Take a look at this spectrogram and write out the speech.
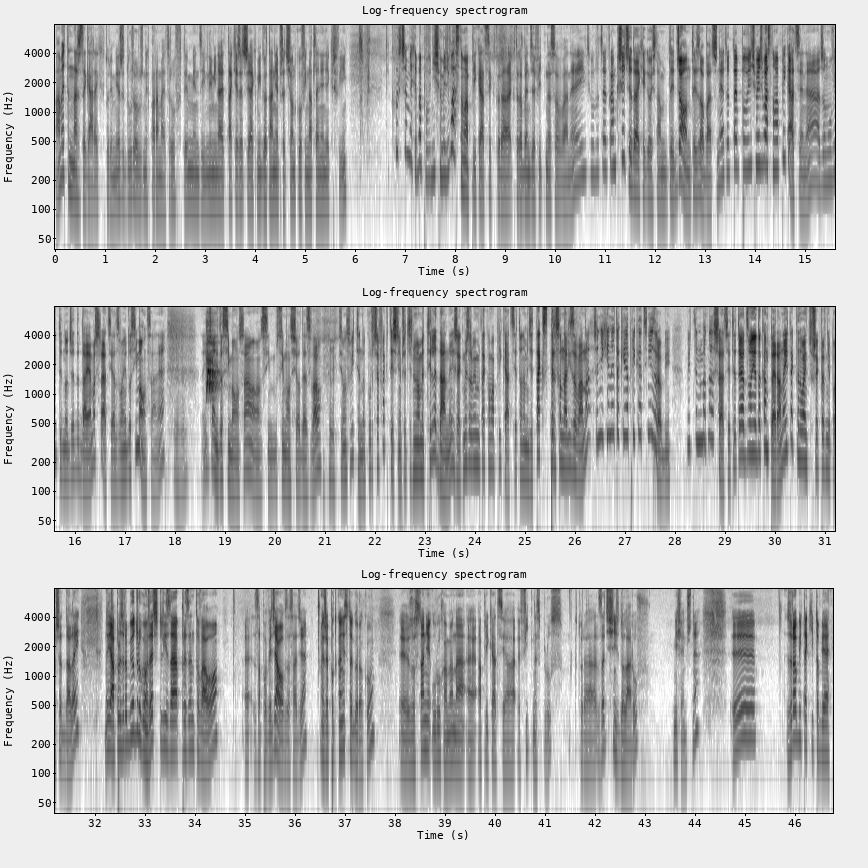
Mamy ten nasz zegarek, który mierzy dużo różnych parametrów, w tym między innymi nawet takie rzeczy jak migotanie przedsionków i natlenienie krwi kurczę, my chyba powinniśmy mieć własną aplikację, która, która będzie fitnessowa, nie? I tam krzyczy do jakiegoś tam, ty John, ty zobacz, nie? To tak powinniśmy mieć własną aplikację, nie? A John mówi, ty no Jedediah, masz rację, ja dzwonię do Simonsa, nie? Mhm. No i dzwoni do Simonsa, o, Sim, Simons się odezwał. Simons mówi, ty no kurczę, faktycznie, przecież my mamy tyle danych, że jak my zrobimy taką aplikację, to ona będzie tak spersonalizowana, że nikt inny takiej aplikacji nie zrobi. Mówi, ten ma nasz rację, ty to ja dzwonię do kampera, no i tak ten łańcuszek pewnie poszedł dalej. No i Apple zrobiło drugą rzecz, czyli zaprezentowało zapowiedziało w zasadzie, że pod koniec tego roku e, zostanie uruchomiona e, aplikacja Fitness Plus, która za 10 dolarów miesięcznie zrobi taki tobie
